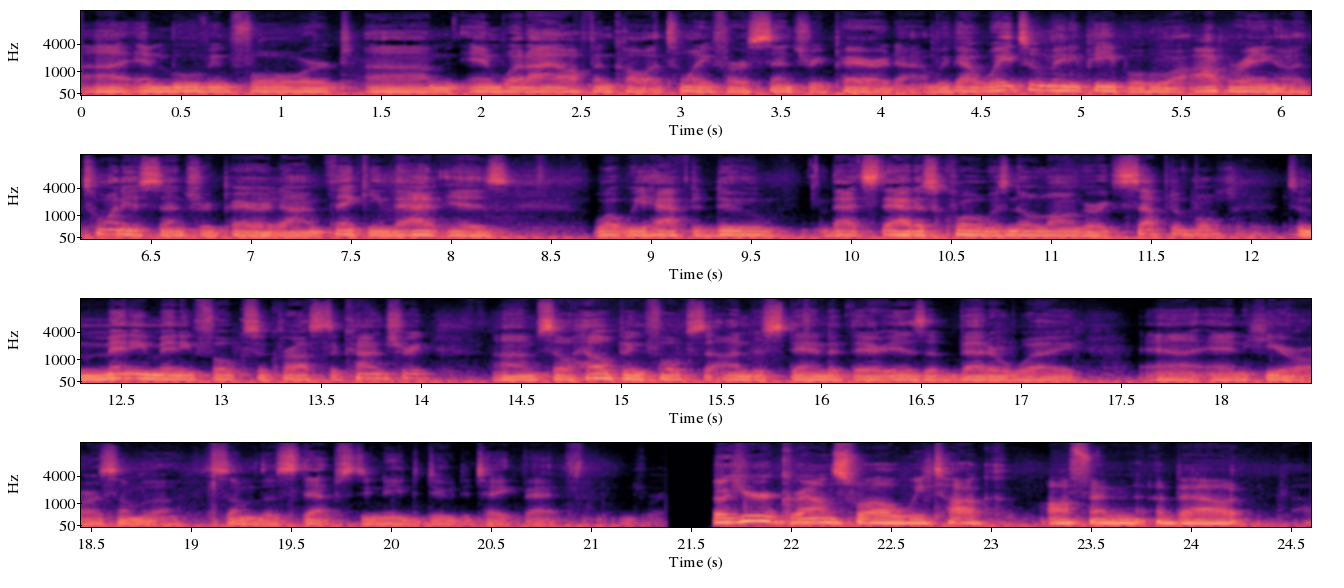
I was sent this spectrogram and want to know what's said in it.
uh, and moving forward um, in what I often call a 21st century paradigm. We've got way too many people who are operating on a 20th century paradigm, yeah. thinking that is what we have to do. That status quo is no longer acceptable to many, many folks across the country. Um, so, helping folks to understand that there is a better way, uh, and here are some of the some of the steps you need to do to take that. So here at Groundswell, we talk often about uh,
